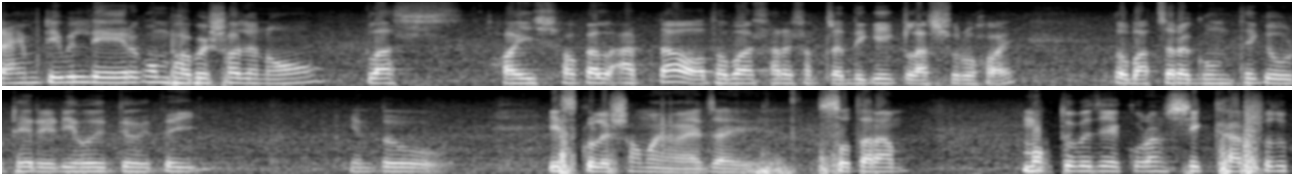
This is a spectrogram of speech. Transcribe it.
টাইম টেবিলটা এরকমভাবে সাজানো ক্লাস হয় সকাল আটটা অথবা সাড়ে সাতটার দিকেই ক্লাস শুরু হয়। তো বাচ্চারা ঘুম থেকে উঠে রেডি হইতে হইতেই কিন্তু স্কুলের সময় হয়ে যায়। সো তারা মক্তবে যে কোরআন শিক্ষার সুযোগ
